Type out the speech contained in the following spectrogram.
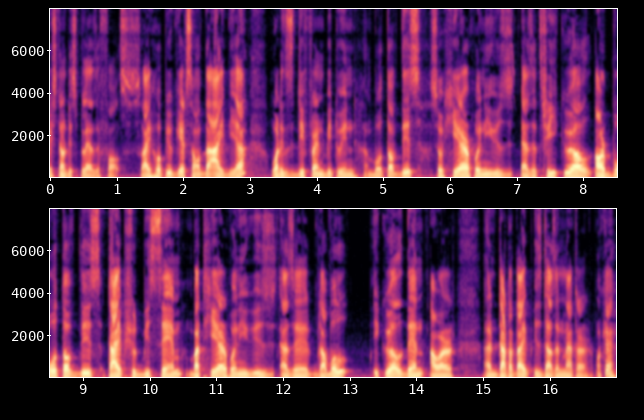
It's now displayed as a false. So i hope you get some of the idea what is different between both of these. So here when you use as a 3 equal or both of these type should be same. But here when you use as a double equal then our uh, data type is doesn't matter. Okay?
